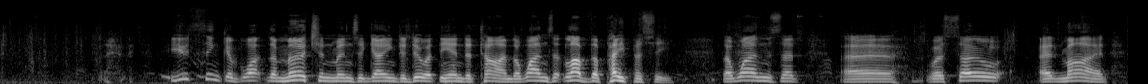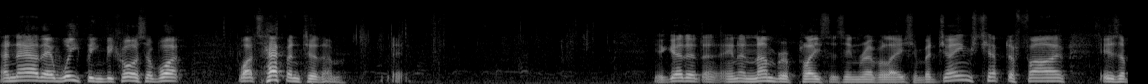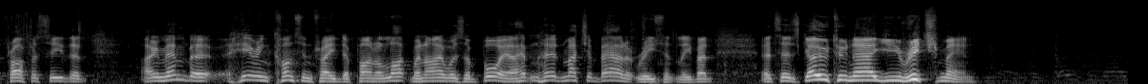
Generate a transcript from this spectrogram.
you think of what the merchantmen are going to do at the end of time, the ones that love the papacy, the ones that uh, were so admired, and now they're weeping because of what, what's happened to them. You get it in a number of places in Revelation. But James chapter 5 is a prophecy that I remember hearing concentrated upon a lot when I was a boy. I haven't heard much about it recently, but it says, Go to now, ye rich men.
